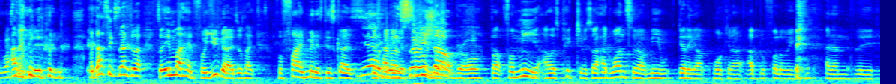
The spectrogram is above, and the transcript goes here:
What's I the, don't even. But that's exactly what. So in my head, for you guys, it was like for five minutes, this guy's yeah, just having a seizure. out, bro. But for me, I was picturing. So I had one scenario, me getting up, walking out, Abdul following, and then the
